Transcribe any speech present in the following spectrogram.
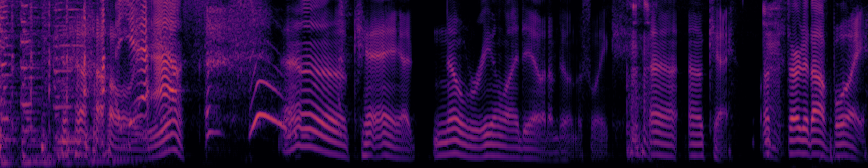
Oh Yeah. yes. Okay, I have no real idea what I'm doing this week. Uh, okay, let's start it off, boy.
